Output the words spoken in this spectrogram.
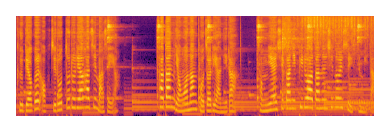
그 벽을 억지로 뚫으려 하지 마세요. 차단 영원한 거절이 아니라 정리할 시간이 필요하다는 신호일 수 있습니다.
